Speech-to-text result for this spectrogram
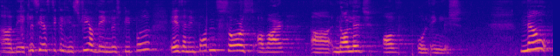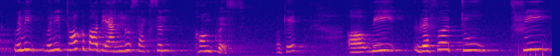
uh, the ecclesiastical history of the English people is an important source of our uh, knowledge of Old English. Now, when we, when we talk about the Anglo-Saxon conquest, okay, uh, we refer to three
